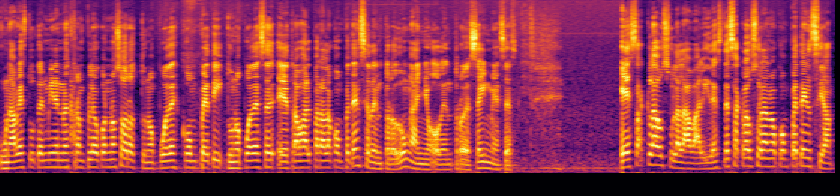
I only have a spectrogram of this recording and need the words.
una vez tú termines nuestro empleo con nosotros, tú no puedes competir, tú no puedes eh, trabajar para la competencia dentro de un año o dentro de seis meses. Esa cláusula, la validez de esa cláusula de no competencia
